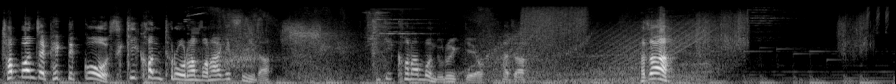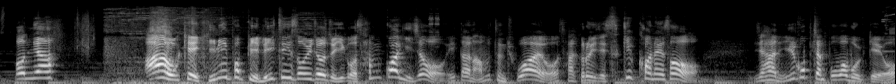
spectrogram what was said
첫 번째 팩 뜯고 스키 컨트롤 한번 하겠습니다. 스키컨 한번 누를게요. 가자. 가자. 떴냐? 아 오케이 기미퍼피 리틀 솔저즈 이거 3꽉이죠? 일단 아무튼 좋아요 자 그럼 이제 스킵컨에서 이제 한 7장 뽑아볼게요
